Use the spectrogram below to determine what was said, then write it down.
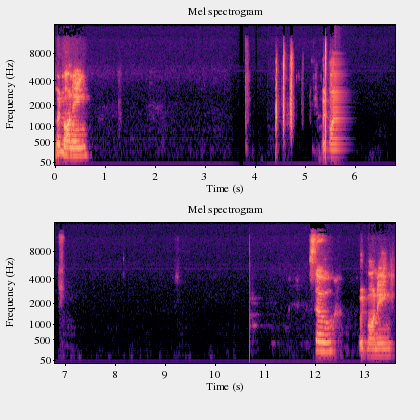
Good morning. Good morning. So, good morning.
